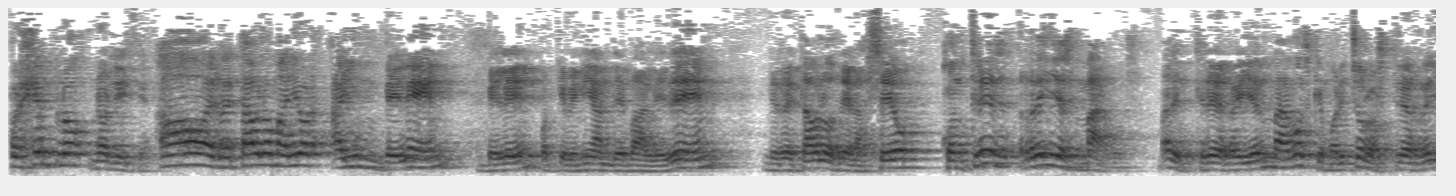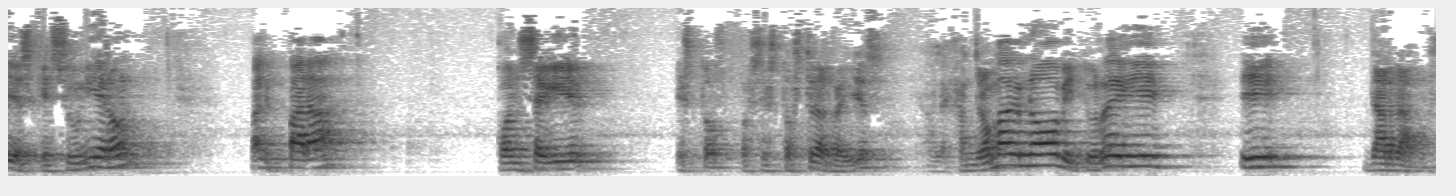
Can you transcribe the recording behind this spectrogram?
Por ejemplo, nos dice, ah, el retablo mayor hay un Belén, Belén, porque venían de Valedén, el retablo del aseo, con tres reyes magos, ¿vale? Tres reyes magos, que hemos dicho los tres reyes que se unieron, ¿vale? Para conseguir estos, pues estos tres reyes, Alejandro Magno, Viturregui y Dardanos.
